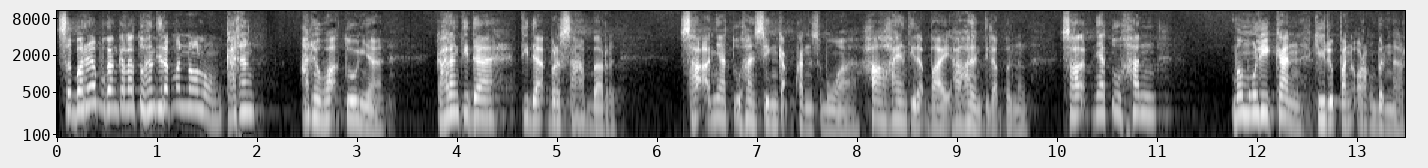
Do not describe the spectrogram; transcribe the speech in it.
Sebenarnya bukan karena Tuhan tidak menolong, kadang ada waktunya. Kadang tidak tidak bersabar. Saatnya Tuhan singkapkan semua hal-hal yang tidak baik, hal-hal yang tidak benar. Saatnya Tuhan memulihkan kehidupan orang benar.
